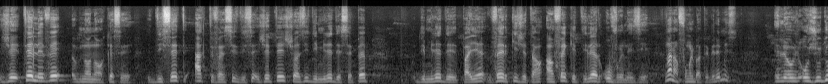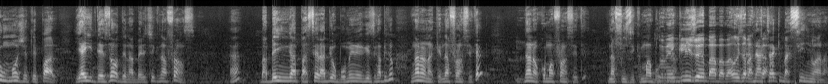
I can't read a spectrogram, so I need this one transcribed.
je t'ai levé. Non, non, que c'est. 17, acte 26, 17. J'étais choisi du milieu de ces peuples, du milieu des païens, vers qui j'étais, enfin que tu leur ouvre les yeux. Miso. Et le- aujourd'hui, au moment où je te parle, il y a eu des ordres en Belgique, en France. Hein? Babengi nga paster abi obomeli église nga bino nga na nakenda france te nga nakoma france te na physiquement Donc, boye église oyo ba- ba- ba- oyo eza baka- natiaki basigne wana.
